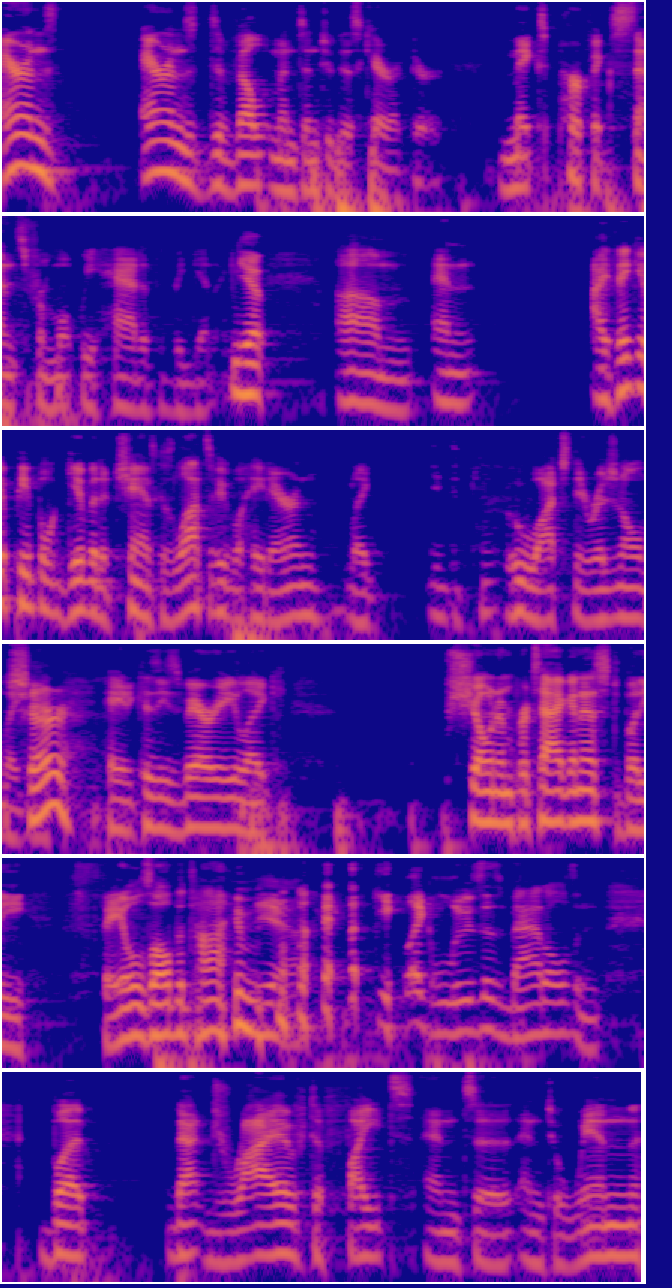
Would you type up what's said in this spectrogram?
Eren's Eren's development into this character makes perfect sense from what we had at the beginning. Yep. Um, and I think if people give it a chance, because lots of people hate Eren, like who watched the original, like sure. hate it because he's very like shonen protagonist, but he fails all the time. Yeah. he like loses battles and but that drive to fight and to and to win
